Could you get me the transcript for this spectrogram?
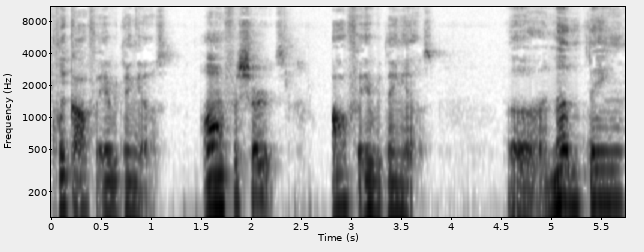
click off for everything else. On for shirts, off for everything else. Uh, another thing,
